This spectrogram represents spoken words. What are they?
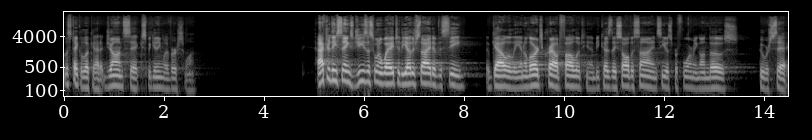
Let's take a look at it. John 6, beginning with verse 1. After these things, Jesus went away to the other side of the Sea of Galilee, and a large crowd followed him because they saw the signs he was performing on those who were sick.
